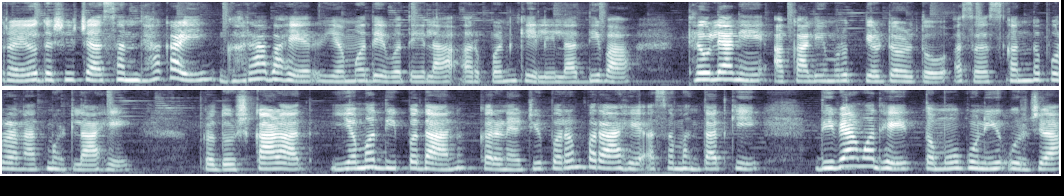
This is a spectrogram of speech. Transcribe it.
त्रयोदशीच्या संध्याकाळी घराबाहेर यमदेवतेला अर्पण केलेला दिवा ठेवल्याने अकाली मृत्यू टळतो असं स्कंदपुराणात म्हटलं आहे. प्रदोष काळात यमदीपदान करण्याची परंपरा आहे असं म्हणतात की दिव्यामध्ये तमोगुणी ऊर्जा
